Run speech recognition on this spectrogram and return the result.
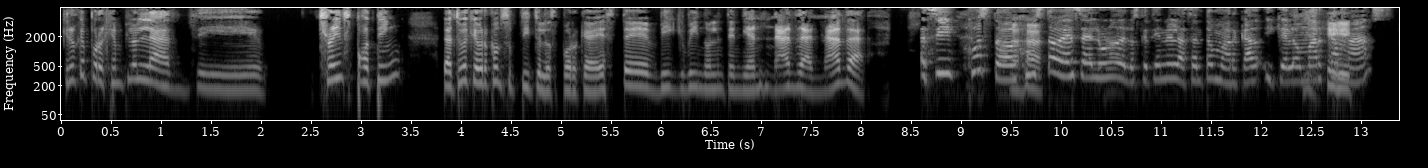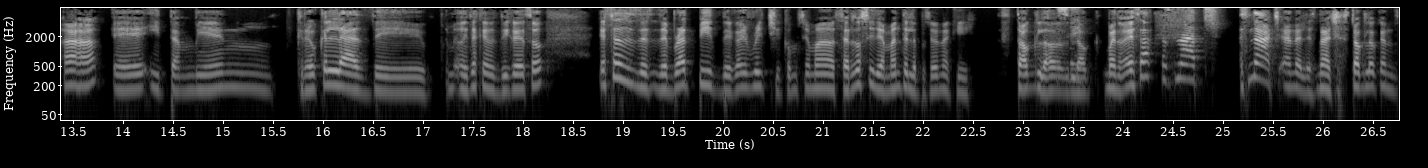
Creo que, por ejemplo, la de Train Spotting, la tuve que ver con subtítulos, porque a este Big B no le entendía nada, nada. Sí, justo, justo es el uno de los que tiene el acento marcado y que lo marca más. Ajá, eh, y también creo que la de, ahorita que me diga eso, esta es de, Brad Pitt, de Guy Ritchie, ¿cómo se llama? Cerdos y Diamantes le pusieron aquí. Stock Lock, bueno, esa. Snatch. Snatch, ándale, Snatch. Stock Lock and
